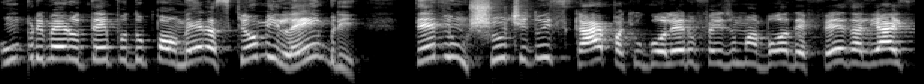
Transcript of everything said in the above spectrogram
um primeiro tempo do Palmeiras que eu me lembre Teve um chute do Scarpa, que o goleiro fez uma boa defesa. Aliás,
